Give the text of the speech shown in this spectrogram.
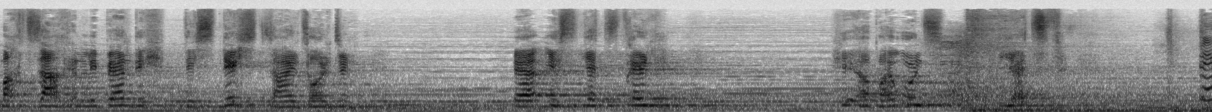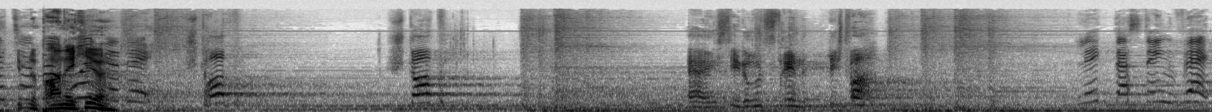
macht Sachen lebendig, die es nicht sein sollten. Er ist jetzt drin. Hier bei uns. Jetzt. Bitte Gibt eine Panik hier. dich. Stopp! Stopp! Er ist in uns drin, nicht wahr? Leg das Ding weg.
